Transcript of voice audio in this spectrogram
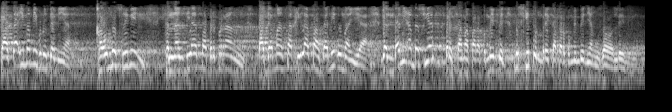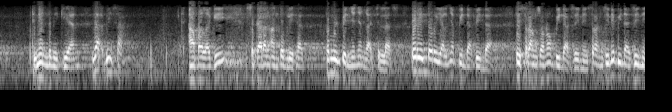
Kata Imam Ibnu Taimiyah, kaum muslimin senantiasa berperang pada masa khilafah Bani Umayyah dan Bani Abbasiyah bersama para pemimpin meskipun mereka para pemimpin yang zalim. Dengan demikian nggak bisa. Apalagi sekarang antum lihat pemimpinnya nggak jelas, teritorialnya pindah-pindah diserang sono pindah sini, serang sini pindah sini.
